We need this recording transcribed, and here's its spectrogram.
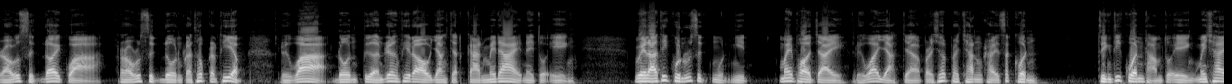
เรารู้สึกด้อยกว่า เรารู้สึกโดนกระทบกระเทียบ หรือว่าโดนเตือนเรื่องที่เรายังจัดการไม่ได้ในตัวเอง เวลาที่คุณรู้สึกหงุดหงิด ไม่พอใจ หรือว่าอยากจะประชดประชันใครสักคน สิ่งที่ควรถามตัวเองไม่ใช่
